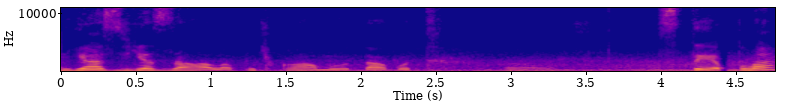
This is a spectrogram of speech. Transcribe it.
я зв'язала пучками отак от е, стебла.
